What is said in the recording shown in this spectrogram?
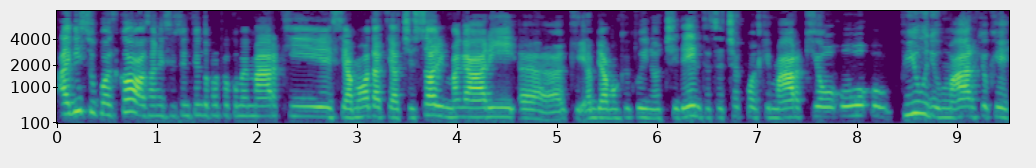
hai visto qualcosa? Nel senso, intendo proprio come marchi, sia moda che accessori, magari eh, che abbiamo anche qui in Occidente, se c'è qualche marchio o, o, più di un marchio che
